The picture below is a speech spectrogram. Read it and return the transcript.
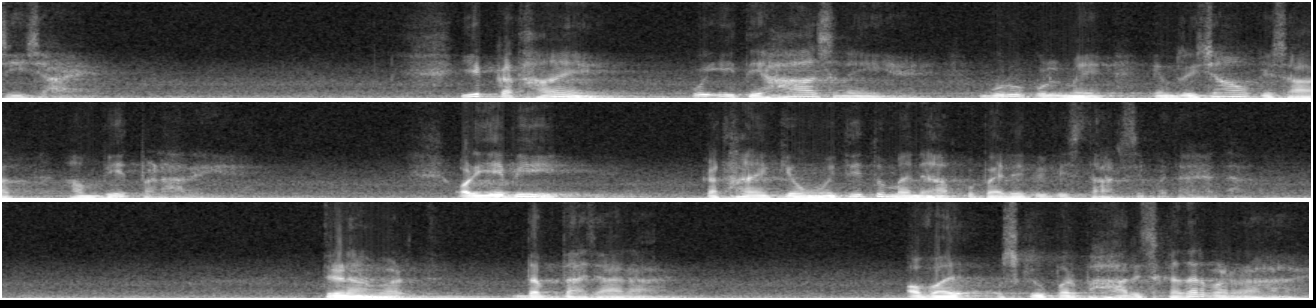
जी जाए। ये कथाएँ कोई इतिहास नहीं है। गुरुकुल में इन ऋचाओं के साथ हम वेद पढ़ा रहे हैं। और ये भी कथाएँ क्यों हुई थी तो मैंने आपको पहले भी विस्तार से बताया था। तृणावर्त, दबता जा रहा है और वह उसके ऊपर भार इस कदर बढ़ रहा है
